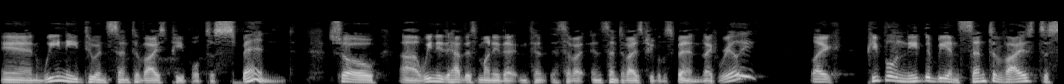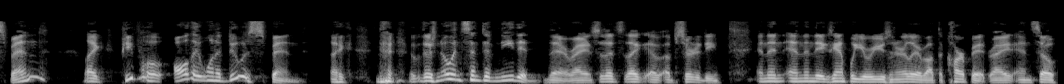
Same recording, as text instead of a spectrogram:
and we need to incentivize people to spend. So uh, we need to have this money that incentivizes people to spend. Like really? Like people need to be incentivized to spend? Like people, all they want to do is spend. Like there's no incentive needed there, right? So that's like absurdity. And then, and then the example you were using earlier about the carpet, right? And so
